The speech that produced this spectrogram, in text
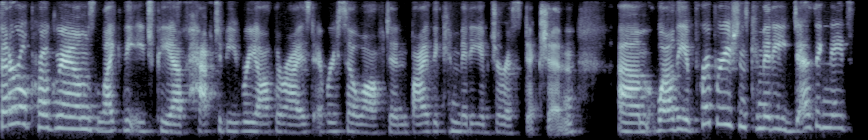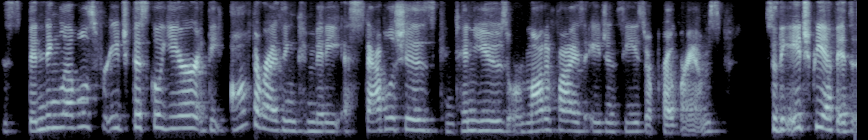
federal programs like the HPF have to be reauthorized every so often by the Committee of Jurisdiction. Um, while the Appropriations Committee designates the spending levels for each fiscal year, the Authorizing Committee establishes, continues, or modifies agencies or programs. So the HPF is,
